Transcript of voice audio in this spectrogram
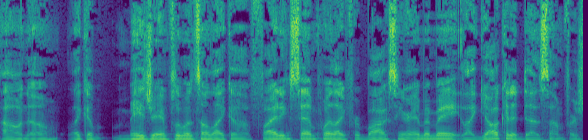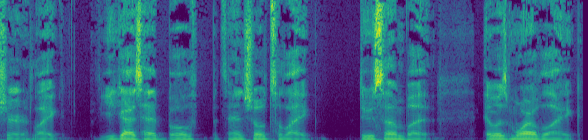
I don't know, like a major influence on like a fighting standpoint, like for boxing or MMA, like y'all could have done something for sure. Like you guys had both potential to like do some, but it was more of like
